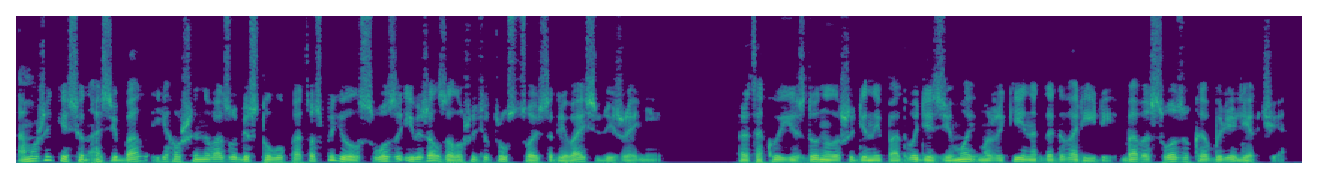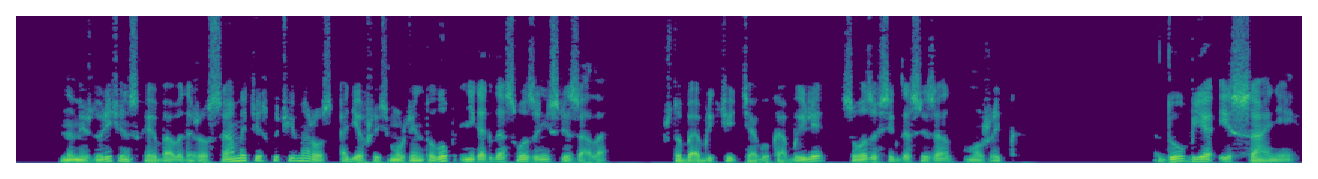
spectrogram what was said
А мужик, если он озябал, ехавший на вазу без тулупа, то спрыгивал с воза и бежал за лошадью трусцой, согреваясь в движении. Про такую езду на лошадиной подводе зимой мужики иногда говорили, баба с возу были легче. Но междуреченская баба даже в самый трескучий мороз, одевшись в мужнин тулуп, никогда с воза не слезала. Чтобы облегчить тягу кобыле, с воза всегда слезал мужик. Дубья и сани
